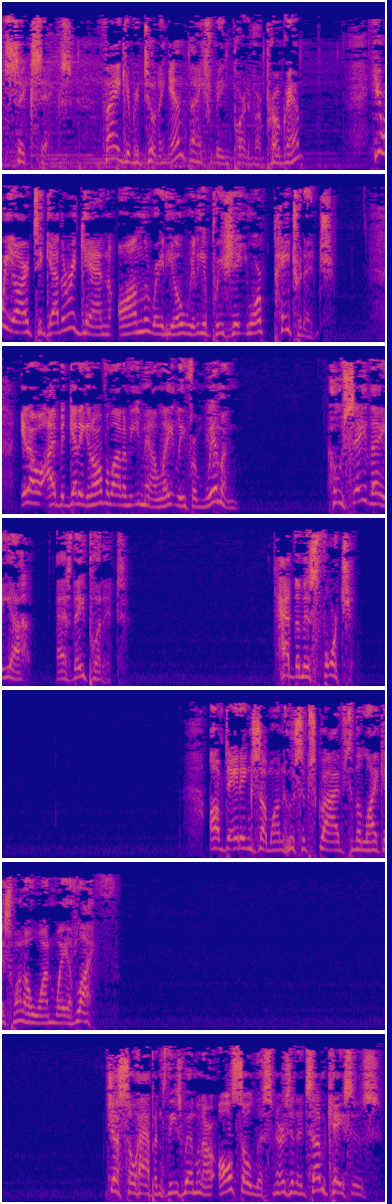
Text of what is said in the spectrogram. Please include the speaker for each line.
Speaker 1: 1-800-5800-866. Thank you for tuning in. Thanks for being part of our program. Here we are together again on the radio. Really appreciate your patronage. You know, I've been getting an awful lot of email lately from women who say they, uh, as they put it, had the misfortune of dating someone who subscribes to the Leykis 101 way of life. Just so happens these women are also listeners, and in some cases,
